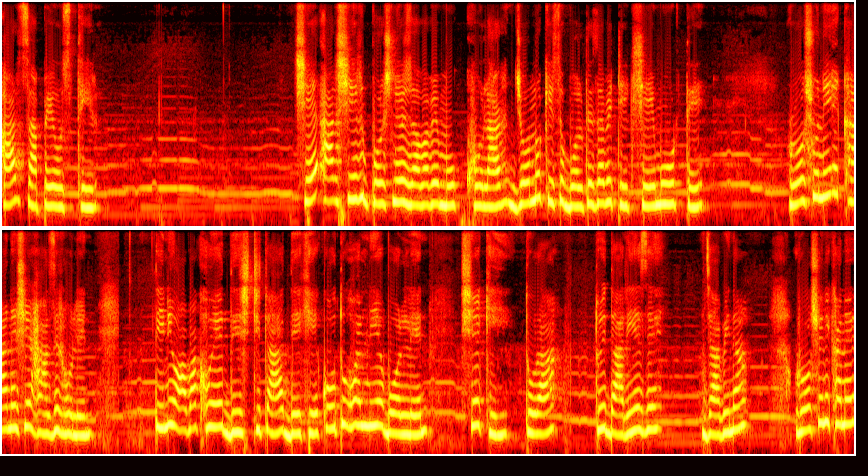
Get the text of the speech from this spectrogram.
আর চাপে অস্থির। সে আরশির প্রশ্নের জবাবে মুখ খোলার জন্য কিছু বলতে যাবে ঠিক সেই মুহূর্তে। রোশনি খান এসে হাজির হলেন। তিনি অবাক হয়ে দৃষ্টিটা দেখে কৌতূহল নিয়ে বললেন, সে কি? তোরা? তুই দাঁড়িয়ে যে। যাবি না? রোশনি খানের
